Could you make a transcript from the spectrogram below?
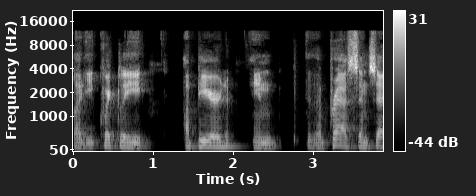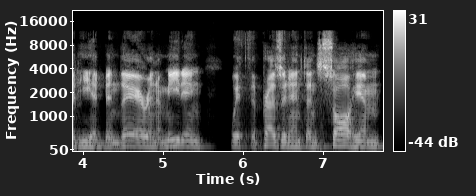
but he quickly appeared in the press and said he had been there in a meeting with the president and saw him,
